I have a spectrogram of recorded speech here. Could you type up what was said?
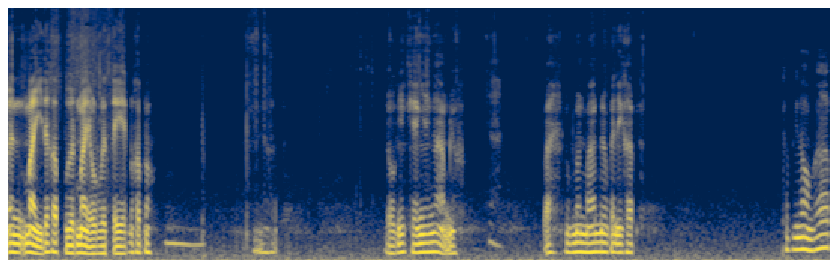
อันใหม่นะครับ เปิดใหม่ออกเลยแตกนะครับเนาะอืมนี่นะครับดอกนี้แข็งยังงามอยู่จ้ะไปหลุนมันมาเป็นกันอีกครับ ครับพี่น้องครับ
